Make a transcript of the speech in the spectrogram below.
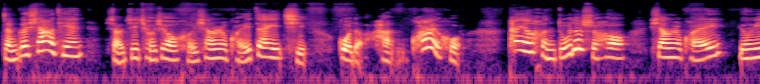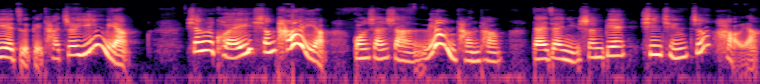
整个夏天，小鸡球球和向日葵在一起。过得很快活。太阳很毒的时候，向日葵用叶子给它遮阴凉。向日葵像太阳，光闪闪，亮堂堂，待在你身边，心情真好呀。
